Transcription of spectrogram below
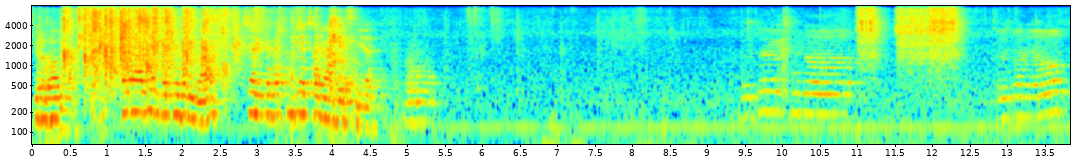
이로써 서명하신 대표이사님과 시장님께서 함께 촬영하시겠습니다. 네, 촬영하겠습니다. 잠시만요.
